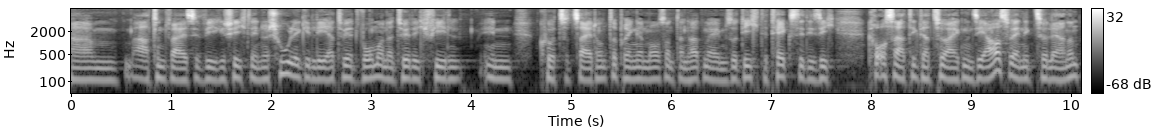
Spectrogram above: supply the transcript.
ähm, Art und Weise, wie Geschichte in der Schule gelehrt wird, wo man natürlich viel in kurzer Zeit unterbringen muss. Und dann hat man eben so dichte Texte, die sich großartig dazu eignen, sie auswendig zu lernen,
